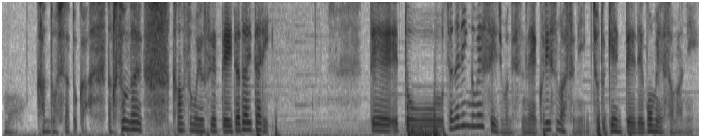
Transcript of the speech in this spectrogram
もう感動したとかなんかそんな感想も寄せていただいたり。でえっとチャネリングメッセージもですねクリスマスにちょっと限定で5名様に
